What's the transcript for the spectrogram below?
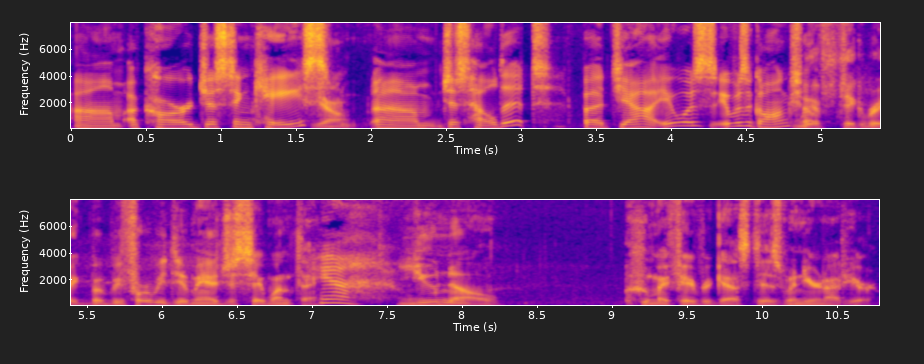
um, a car just in case. Yeah. Um, just held it, but yeah, it was it was a gong show. We have to take a break, but before we do, may I just say one thing? Yeah. You know who my favorite guest is when you're not here.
